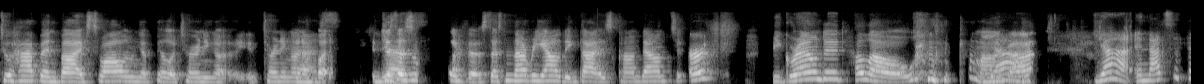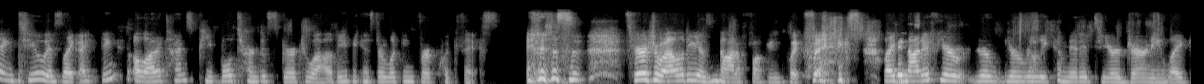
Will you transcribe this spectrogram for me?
to happen by swallowing a pill or turning a turning on yes. a button it just doesn't like this. That's not reality. Guys, calm down to earth, be grounded. Hello. Come on, yeah. God. Yeah. And that's the thing too, is like I think a lot of times people turn to spirituality because they're looking for a quick fix. spirituality is not a fucking quick fix. like it's, not if you're you're you're really committed to your journey. Like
